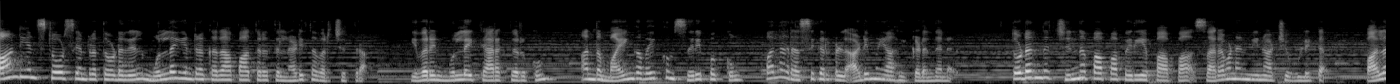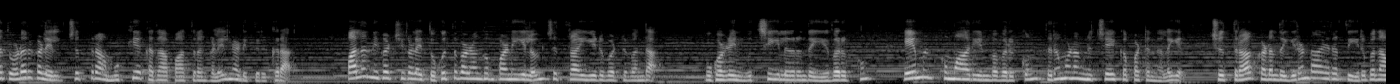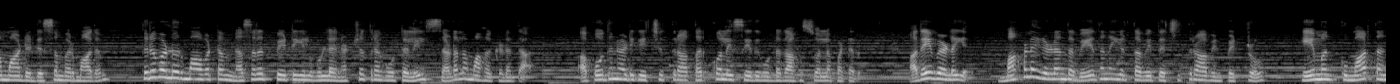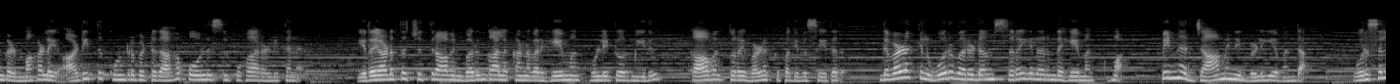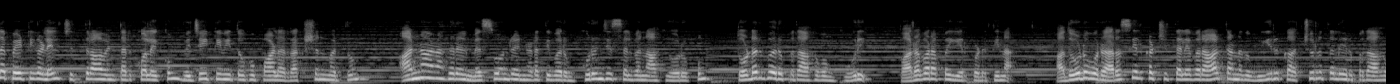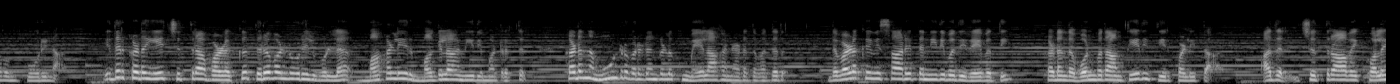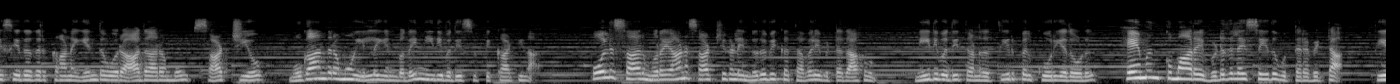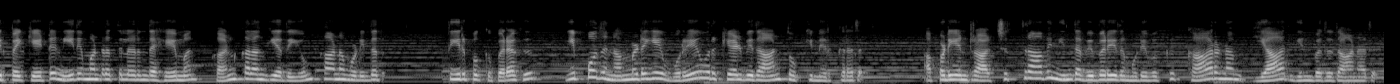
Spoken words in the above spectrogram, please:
Pandian stores என்ற தொடரில் முல்லை என்ற கதாபாத்திரத்தில் நடித்தவர் சித்ரா. இவரின் முல்லை கேரக்டருக்கும் அந்த மயங்க வைக்கும் சிரிப்புக்கும் பல ரசிகர்கள் அடிமையாகி கிடந்தனர். தொடர்ந்து சின்ன பாப்பா பெரிய பாப்பா சரவணன் மீனாட்சி உள்ளிட்ட பல தொடர்களில் சித்ரா முக்கிய கதாபாத்திரங்களில் நடித்திருக்கிறார். பல நிகழ்ச்சிகளை தொகுத்து வழங்கும் பணியிலும் சித்ரா ஈடுபட்டு வந்தார். புகழின் உச்சியில் இருந்த இவருக்கும் ஹேமந்த் குமார் என்பவருக்கும் திருமணம் நிச்சயிக்கப்பட்ட நிலையில் சித்ரா கடந்த இரண்டாயிரத்தி இருபதாம் ஆண்டு டிசம்பர் மாதம் திருவள்ளூர் மாவட்டம் நசரத்பேட்டையில் உள்ள நட்சத்திர ஹோட்டலில் சடலமாக கிடந்தார். அப்போது நடிகை சித்ரா தற்கொலை செய்து கொண்டதாக சொல்லப்பட்டது. அதேவேளையில் மகளை இழந்த வேதனையில் தவித்த சித்ராவின் பெற்றோர் ஹேமந்த் குமார் தங்கள் மகளை அடித்து கொன்றுவிட்டதாக போலீசில் புகார் அளித்தனர். இதையடுத்து சித்ராவின் வருங்கால கணவர் ஹேமந்த் உள்ளிட்டோர் மீது காவல்துறை வழக்கு பதிவு செய்தது. இந்த வழக்கில் ஒரு வருடம் சிறையில் இருந்த ஹேமந்த் குமார் பின்னர் ஜாமீனில் வெளியே வந்தார். ஒரு சில பேட்டிகளில் சித்ராவின் தற்கொலைக்கும் விஜய் டிவி தொகுப்பாளர் ரக்ஷன் மற்றும் அண்ணா நகரில் மெஸ் ஒன்றை நடத்தி வரும் குறிஞ்சி செல்வன் ஆகியோருக்கும் தொடர்பு இருப்பதாகவும் கூறி பரபரப்பை ஏற்படுத்தினார். அதோடு ஒரு அரசியல் கட்சி தலைவரால் தனது உயிருக்கு அச்சுறுத்தல் இருப்பதாகவும் கூறினார். இதற்கிடையே சித்ரா வழக்கு திருவள்ளூரில் உள்ள மகளிர் மகிழா நீதிமன்றத்தில் கடந்த மூன்று வருடங்களுக்கு மேலாக நடந்து வந்தது. இந்த வழக்கை விசாரித்த நீதிபதி ரேவதி கடந்த ஒன்பதாம் தேதி தீர்ப்பளித்தார். அதில் சித்ராவை கொலை செய்ததற்கான எந்த ஒரு ஆதாரமோ சாட்சியோ முகாந்திரமோ இல்லை என்பதை நீதிபதி சுட்டிக்காட்டினார். போலீசார் முறையான சாட்சிகளை நிரூபிக்க தவறிவிட்டதாகவும் நீதிபதி தனது தீர்ப்பில் கூறியதோடு ஹேமந்த் குமாரை விடுதலை செய்து உத்தரவிட்டார். தீர்ப்பை கேட்டு நீதிமன்றத்தில் இருந்த ஹேமந்த் கண் கலங்கியதையும் காண முடிந்தது. தீர்ப்புக்கு பிறகு இப்போது நம்மிடையே ஒரே ஒரு கேள்விதான் தொக்கி நிற்கிறது. அப்படியென்றால் சித்ராவின் இந்த விபரீத முடிவுக்கு காரணம் யார் என்பதுதான் அது.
